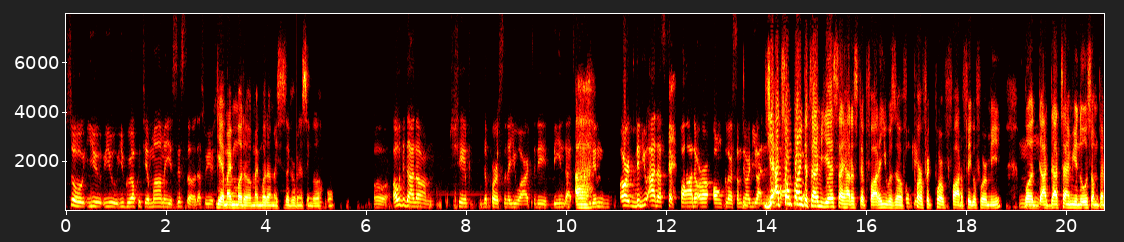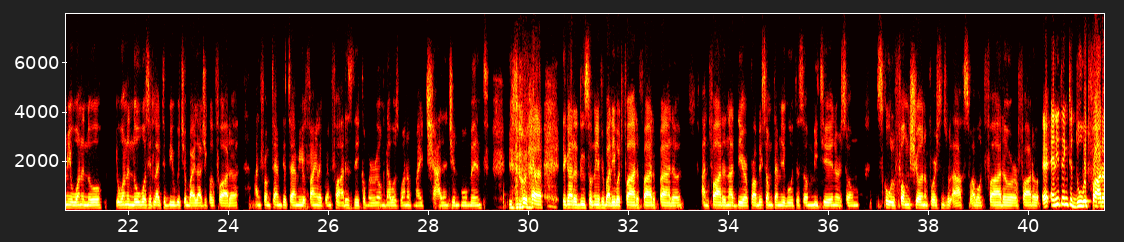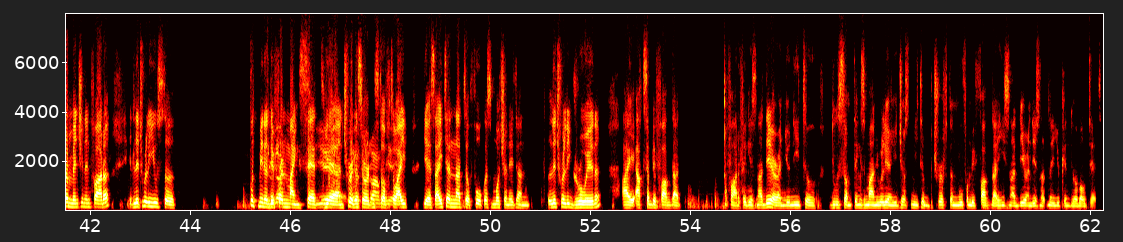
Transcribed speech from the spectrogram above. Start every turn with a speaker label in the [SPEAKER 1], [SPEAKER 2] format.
[SPEAKER 1] So you you you grew up with your mom and your sister. That's what you're.
[SPEAKER 2] Saying? Yeah, my mother, my mother, and my sister grew up in a single home.
[SPEAKER 1] Oh, how did that um shape the person that you are today? Being that uh, didn't, or did you add a stepfather or uncle or something, or do you?
[SPEAKER 2] yeah, at some point in time, yes, I had a stepfather. He was a okay. perfect father figure for me. Mm. But at that time, you know, sometimes you want to know you want to know what's it like to be with your biological father and from time to time you'll find like when father's day come around that was one of my challenging moments you know that they got to do something everybody but father father father and father not there probably sometimes you go to some meeting or some school function and persons will ask about father or father anything to do with father mentioning father it literally used to put me in a trigger. different mindset yeah, yeah and trigger certain stuff yeah. so i yes i tend not to focus much on it and literally growing, I accept the fact that a father figure is not there and you need to do some things manually and you just need to drift and move from the fact that he's not there and there's nothing you can do about it.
